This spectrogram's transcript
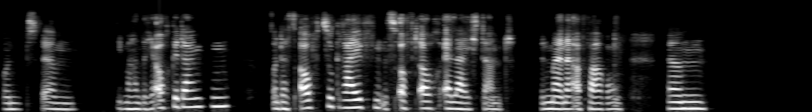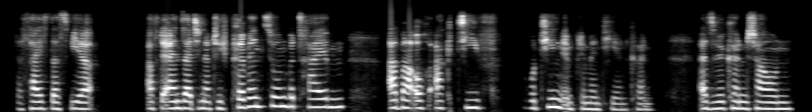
Und ähm, die machen sich auch Gedanken. Und das aufzugreifen ist oft auch erleichternd, in meiner Erfahrung. Ähm, das heißt, dass wir auf der einen Seite natürlich Prävention betreiben, aber auch aktiv Routinen implementieren können. Also wir können schauen,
